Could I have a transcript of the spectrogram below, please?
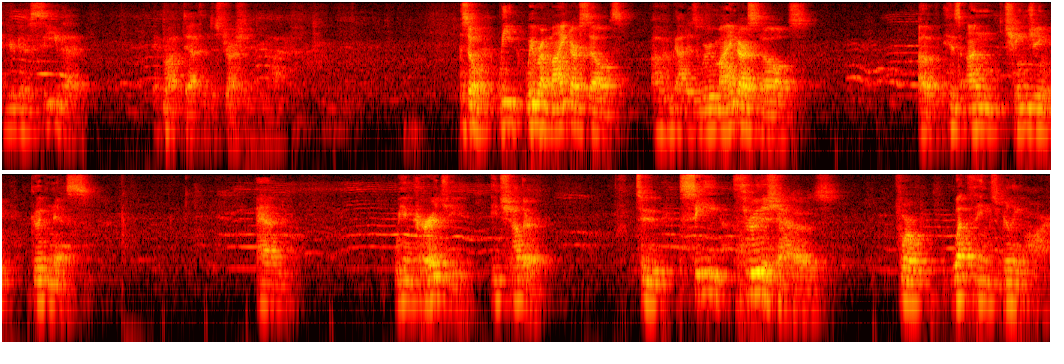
and you're gonna see that it brought death and destruction in your life. So we we remind ourselves of who God is. We remind ourselves of His unchanging goodness, and we encourage each other to see through the shadows for what things really are.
